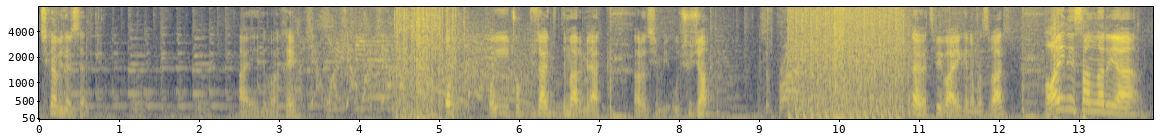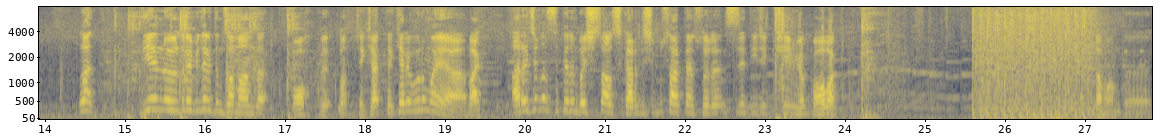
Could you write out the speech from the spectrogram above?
Çıkabilirsin. Haydi bakayım. Hop. Oy çok güzel gitti mermiler. Kardeşim bir uçacağım. Evet bir baygınımız var. Hain insanları ya. Lan diğerini öldürebilirdim zamanında. Oh be lan teker tekere vurma ya. Bak aracıma sıkanın başı sağ olsun kardeşim. Bu saatten sonra size diyecek bir şeyim yok. Aa bak. Tamamdır.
